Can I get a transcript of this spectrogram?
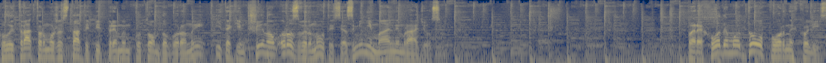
коли трактор може стати під прямим кутом до борони і таким чином розвернутися з мінімальним радіусом. Переходимо до опорних коліс.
